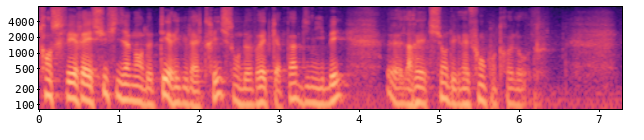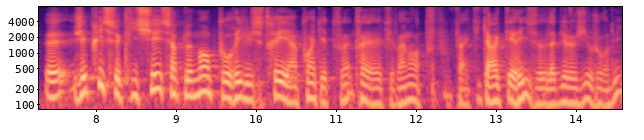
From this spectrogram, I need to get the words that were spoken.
transférait suffisamment de T régulatrices, on devrait être capable d'inhiber euh, la réaction du greffon contre l'autre. Euh, j'ai pris ce cliché simplement pour illustrer un point qui est, vraiment, qui caractérise la biologie aujourd'hui.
